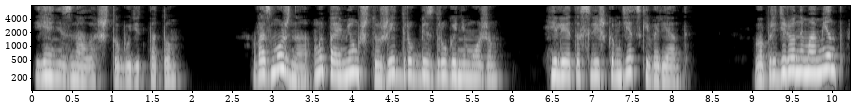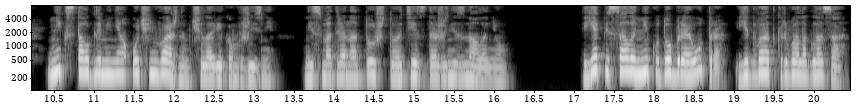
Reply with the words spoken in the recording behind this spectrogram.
Я не знала, что будет потом. Возможно, мы поймем, что жить друг без друга не можем. Или это слишком детский вариант? В определенный момент Ник стал для меня очень важным человеком в жизни, несмотря на то, что отец даже не знал о нем. Я писала Нику «Доброе утро», едва открывала глаза,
